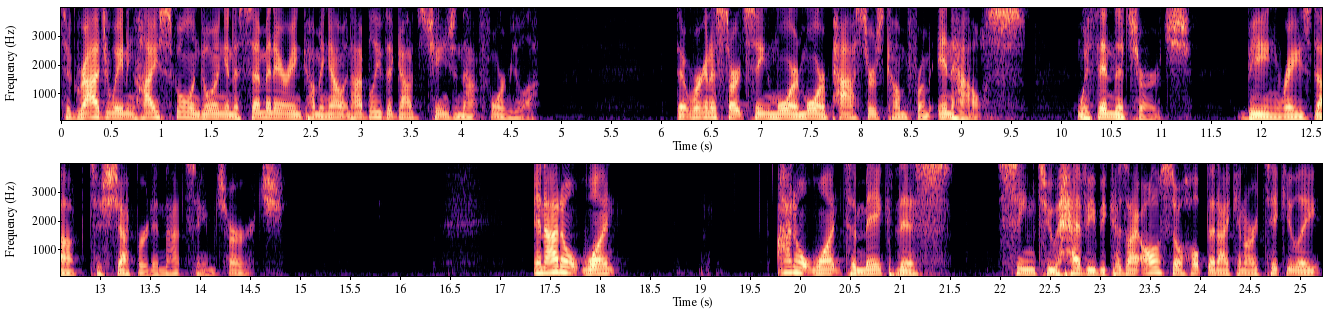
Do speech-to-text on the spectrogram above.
to graduating high school and going into seminary and coming out. And I believe that God's changing that formula. That we're going to start seeing more and more pastors come from in house within the church being raised up to shepherd in that same church. And I don't want I don't want to make this seem too heavy because I also hope that I can articulate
